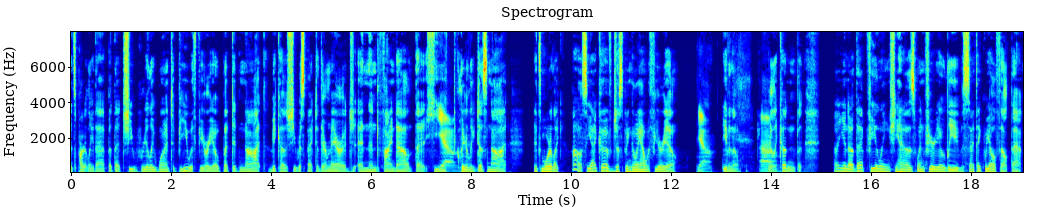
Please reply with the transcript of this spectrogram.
it's partly that, but that she really wanted to be with Furio but did not because she respected their marriage and then to find out that he Yeah. clearly does not. It's more like, oh, see, I could have just been going out with Furio, Yeah. even though Um, really couldn't, but uh, you know, that feeling she has when Furio leaves, I think we all felt that.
